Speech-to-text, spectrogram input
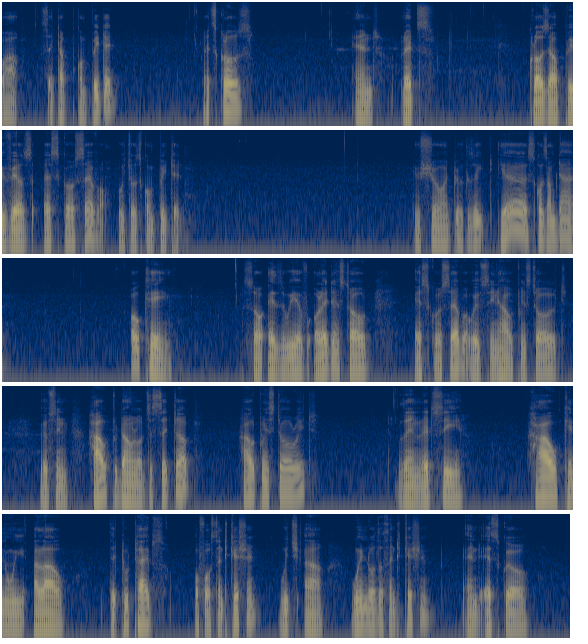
wow setup completed. Let's close. And let's close our previous SQL server which was completed. You sure want to exit? Yes because I'm done. Okay. So as we have already installed SQL Server we've seen how to install it. We've seen how to download the setup how to install it. Then let's see how can we allow the two types of authentication which are Windows authentication and SQL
